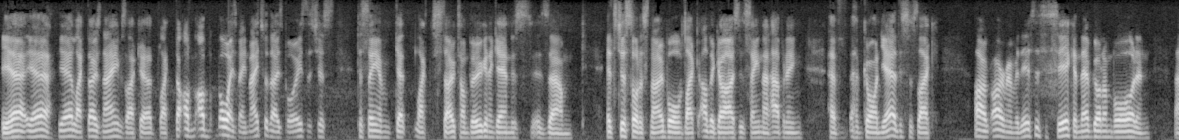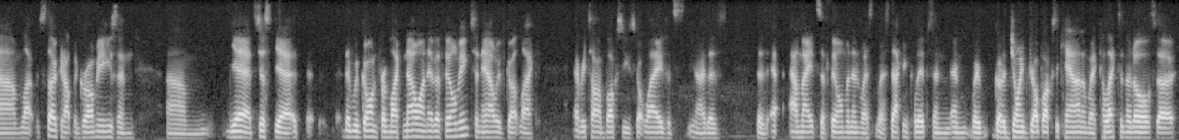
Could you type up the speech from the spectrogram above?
Yeah, yeah, yeah. Like those names, like uh, like I've, I've always been mates with those boys. It's just to see them get like stoked on Boogan again is is um, it's just sort of snowballed. Like other guys who've seen that happening have have gone, yeah, this is like, I, I remember this. This is sick, and they've got on board and um, like stoking up the Grommies, and um, yeah, it's just yeah, that we've gone from like no one ever filming to now we've got like every time Boxy's got waves, it's you know there's there's our mates are filming and we're, we're stacking clips and, and we've got a joint Dropbox account and we're collecting it all. So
